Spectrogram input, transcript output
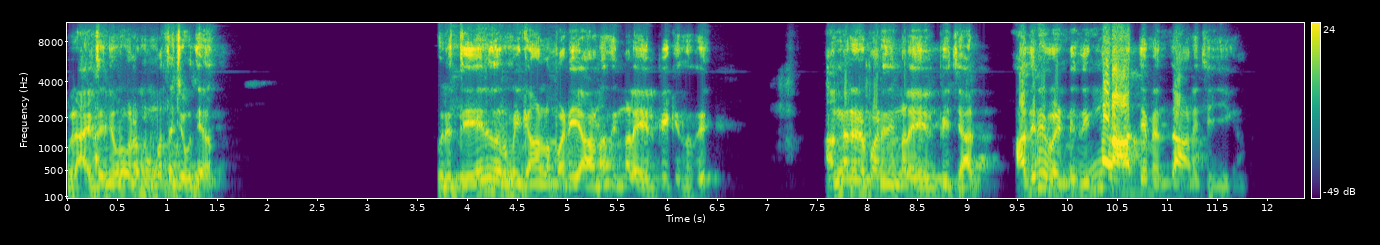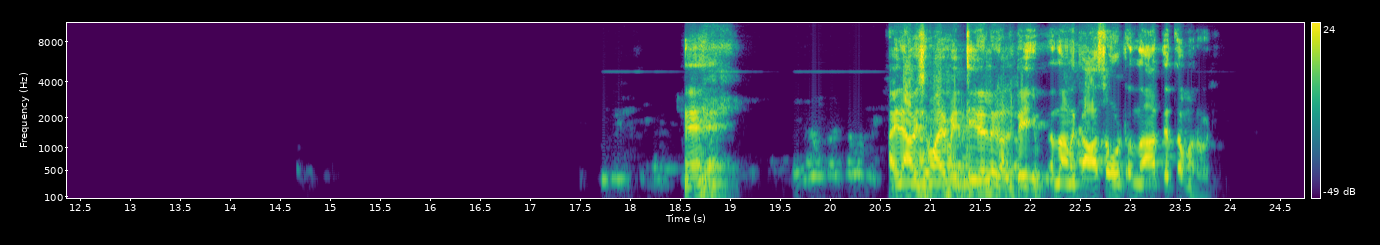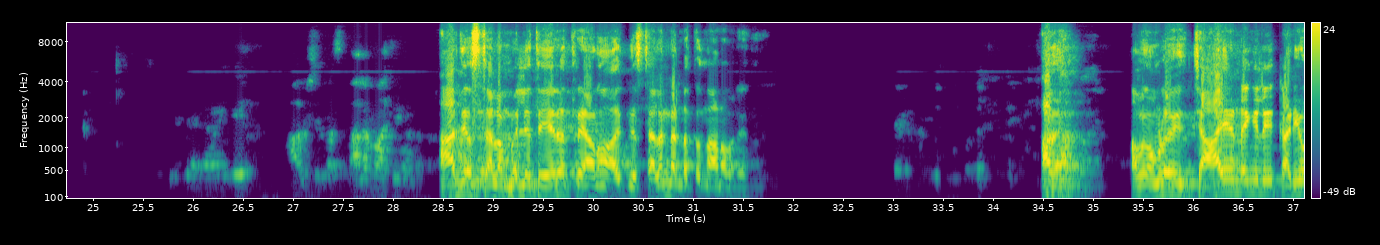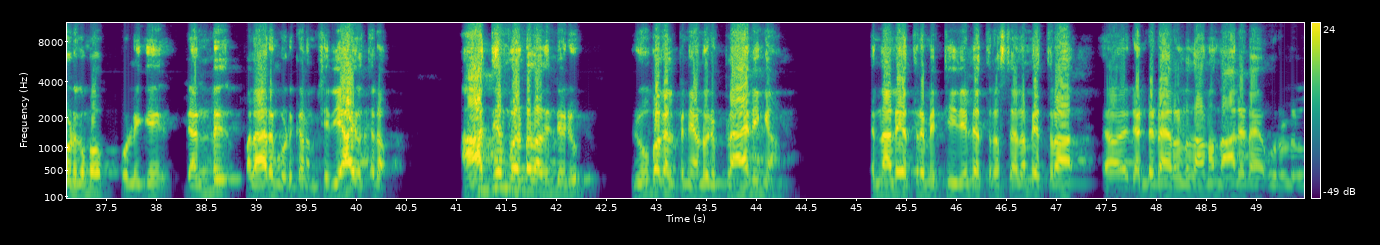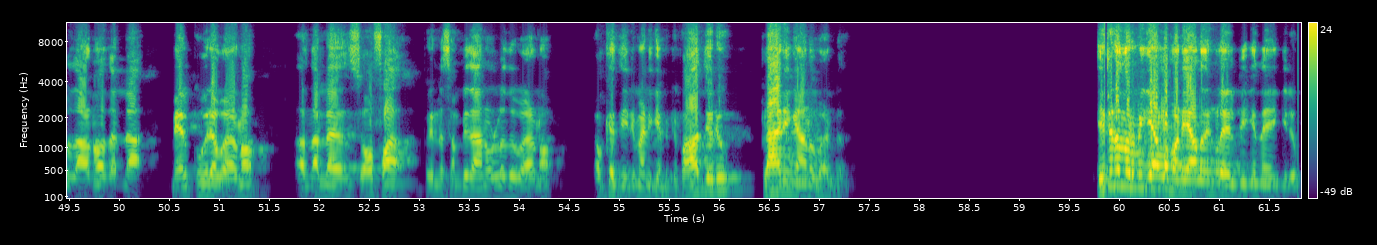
ഒരു ആയിരത്തി അഞ്ഞൂറ് കൊല്ലം മുമ്പത്തെ ചോദ്യമാണ്. ഒരു തേര് നിർമ്മിക്കാനുള്ള പണിയാണ് നിങ്ങളെ ഏൽപ്പിക്കുന്നത്. അങ്ങനെ ഒരു പണി നിങ്ങളെ ഏൽപ്പിച്ചാൽ അതിനുവേണ്ടി നിങ്ങൾ ആദ്യം എന്താണ് ചെയ്യുക? ഏ? അതിനാവശ്യമായ മെറ്റീരിയൽ കളക്ട് ചെയ്യും. എന്നാണ് കാസർഗോട്ട് നിന്ന് ആദ്യത്തെ മറുപടി. ആദ്യ സ്ഥലം വലിയ തേരെത്രയാണോ അതിന്റെ സ്ഥലം കണ്ടെത്തുന്നാണോ പറയുന്നത്? അതെ. അപ്പൊ നമ്മൾ ചായ ഉണ്ടെങ്കിൽ കടി കൊടുക്കുമ്പോൾ പുള്ളിക്ക് രണ്ട് പലഹാരം കൊടുക്കണം. ശരിയായ ഉത്തരം. ആദ്യം വേണ്ടത് അതിന്റെ ഒരു രൂപകൽപ്പനയാണ് ഒരു പ്ലാനിങ് ആണ്. എന്നാലേ എത്ര മെറ്റീരിയൽ എത്ര സ്ഥലം എത്ര രണ്ട് രണ്ട് ടയറുള്ളതാണോ നാല് ടയറുള്ളതാണോ അതല്ല മേൽക്കൂര വേണോ നല്ല സോഫ പിന്നെ സംവിധാനം ഉള്ളത് വേണോ ഒക്കെ തീരുമാനിക്കാൻ പറ്റും. അപ്പൊ ആദ്യം ഒരു പ്ലാനിങ് ആണ് വേണ്ടത്. കെട്ടിടം നിർമ്മിക്കാനുള്ള പണിയാണ് നിങ്ങൾ ഏൽപ്പിക്കുന്നതെങ്കിലും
